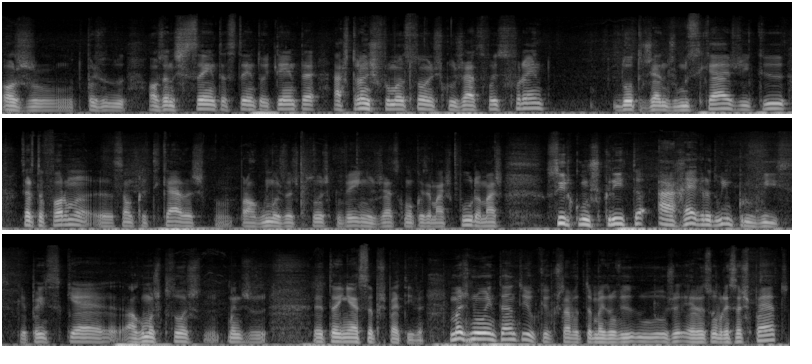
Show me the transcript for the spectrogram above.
aos, depois, aos anos 60, 70, 80, às transformações que o jazz foi sofrendo, de outros géneros musicais e que, de certa forma, eh, são criticadas por algumas das pessoas que veem o jazz como uma coisa mais pura, mais circunscrita à regra do improviso, que eu penso que é. Algumas pessoas, pelo menos, eh, têm essa perspectiva. Mas, no entanto, e o que eu gostava também de ouvir era sobre esse aspecto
